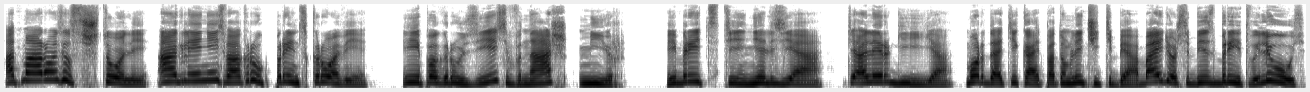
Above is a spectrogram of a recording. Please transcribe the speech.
отморозился, что ли? Оглянись вокруг, принц крови, и погрузись в наш мир. И бриться нельзя. Тебя аллергия. Морда отекает, потом лечить тебя. Обойдешься без бритвы, Люсь.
